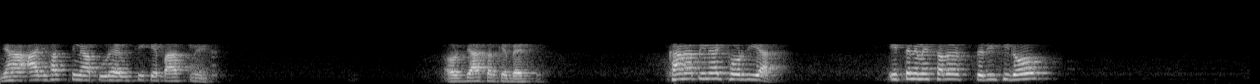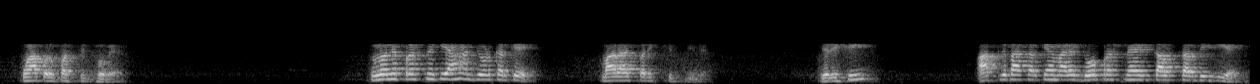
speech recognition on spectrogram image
जहाँ आज हस्तिनापुर है, उसी के पास में, और जाकर के बैठे। खाना पीना छोड़ दिया। इतने में सब ऋषि लोग वहाँ पर उपस्थित हो गए। उन्होंने प्रश्न किया, हाथ जोड़ करके, महाराज परीक्षित जी ने ऋषि, आप कृपा करके हमारे दो प्रश्न है, इसका उत्तर दीजिए।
